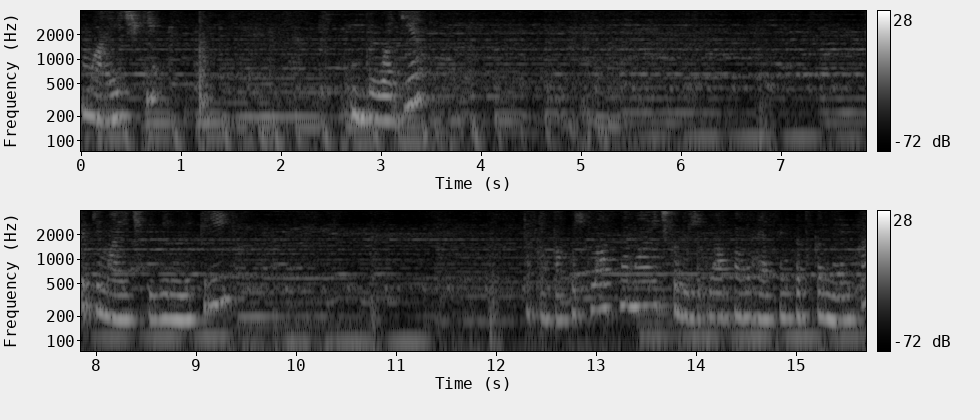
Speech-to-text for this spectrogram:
маєчки, боді. Такі маєчки вільний крій. Така також класна маєчка, дуже класна легесенька тканинка.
